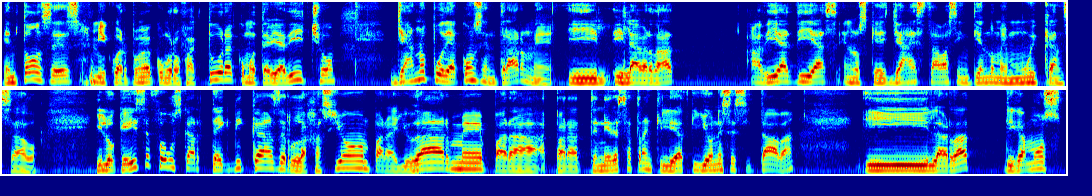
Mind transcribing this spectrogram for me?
Entonces mi cuerpo me cobró factura, como te había dicho, ya no podía concentrarme y, y la verdad había días en los que ya estaba sintiéndome muy cansado. Y lo que hice fue buscar técnicas de relajación para ayudarme, para, para tener esa tranquilidad que yo necesitaba. Y la verdad, digamos,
